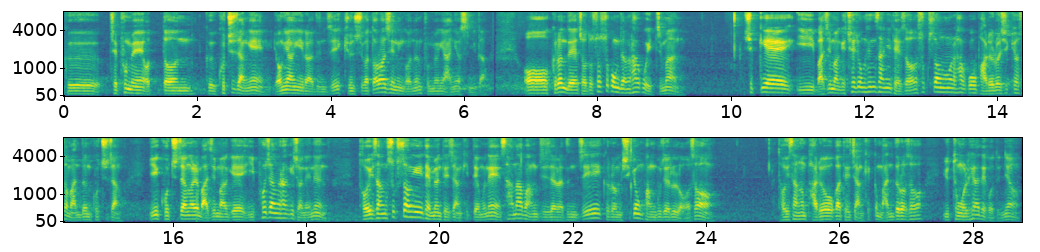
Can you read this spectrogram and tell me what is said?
그 제품의 어떤 그 고추장의 영양이라든지 균수가 떨어지는 것은 분명히 아니었습니다. 어, 그런데 저도 소스 공장을 하고 있지만 쉽게 이 마지막에 최종 생산이 돼서 숙성을 하고 발효를 시켜서 만든 고추장 이 고추장을 마지막에 이 포장을 하기 전에는 더 이상 숙성이 되면 되지 않기 때문에 산화방지제라든지 그런 식용 방부제를 넣어서 더 이상은 발효가 되지 않게끔 만들어서 유통을 해야 되거든요.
